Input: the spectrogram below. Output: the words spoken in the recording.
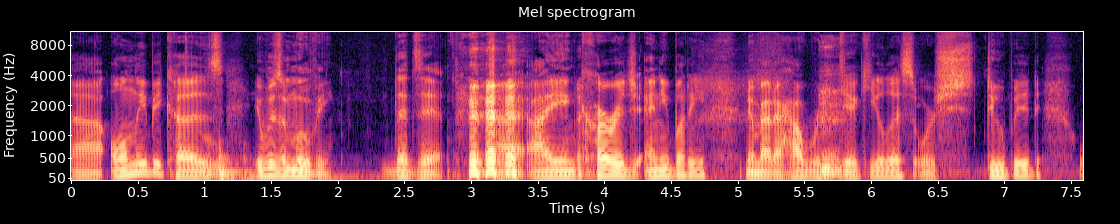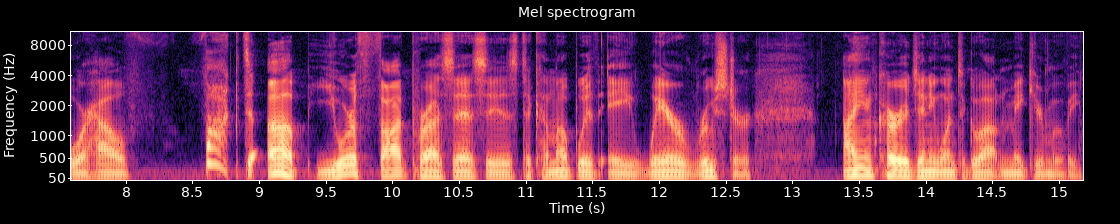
Uh, only because it was a movie. That's it. I, I encourage anybody, no matter how ridiculous or stupid or how fucked up your thought process is to come up with a where rooster. I encourage anyone to go out and make your movie.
